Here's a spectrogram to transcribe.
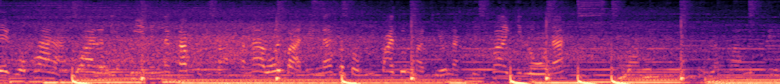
ไปแยกหัวผ้าหางผ้ายกันอีกทีนึงนะครับผม3,500บาทเองนะกระสอบมีป้ายต้นหมากเขียวหนัก45กิโลนะราคาไม่แพง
